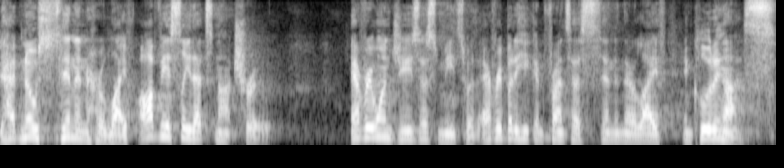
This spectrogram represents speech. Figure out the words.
had no sin in her life. Obviously, that's not true. Everyone Jesus meets with, everybody he confronts has sin in their life, including us.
